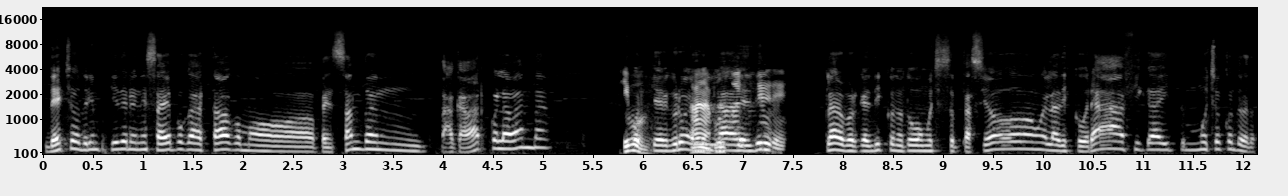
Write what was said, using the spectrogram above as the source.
De hecho, Dream Theater en esa época estaba como pensando en acabar con la banda. Sí, po, Porque el grupo. estaban a punto del el. Claro, porque el disco no tuvo mucha aceptación en la discográfica y muchos contratos.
